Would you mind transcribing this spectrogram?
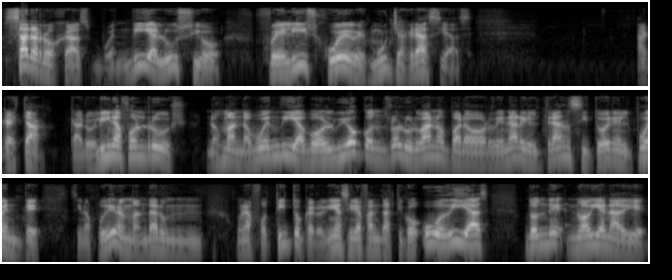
Sara Rojas, buen día Lucio. Feliz jueves, muchas gracias. Acá está. Carolina Fonrush nos manda, buen día, volvió control urbano para ordenar el tránsito en el puente. Si nos pudieran mandar una fotito, Carolina, sería fantástico. Hubo días donde no había nadie.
